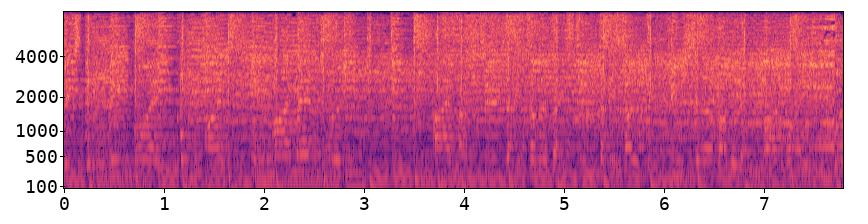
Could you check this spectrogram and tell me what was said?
16 big boy, full fight in my manhood. I'm up to date on a day's today, so if you serve, I'll be on my way.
